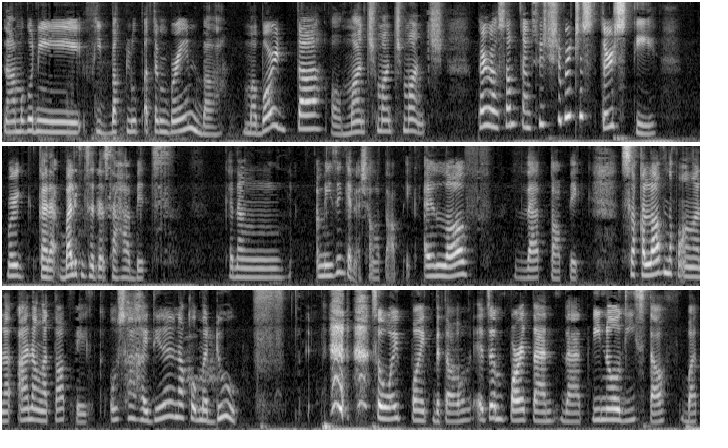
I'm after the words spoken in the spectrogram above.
namago ni feedback loop atong brain ba? Maboard ta, o munch, munch, munch. Pero sometimes, we're just thirsty more kana balik na sa, sa habits. Kanang amazing kana siya nga topic. I love that topic. Sa kalove na ko ang ana nga topic usahay di na nako madu so why point bitaw it's important that we know these stuff but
